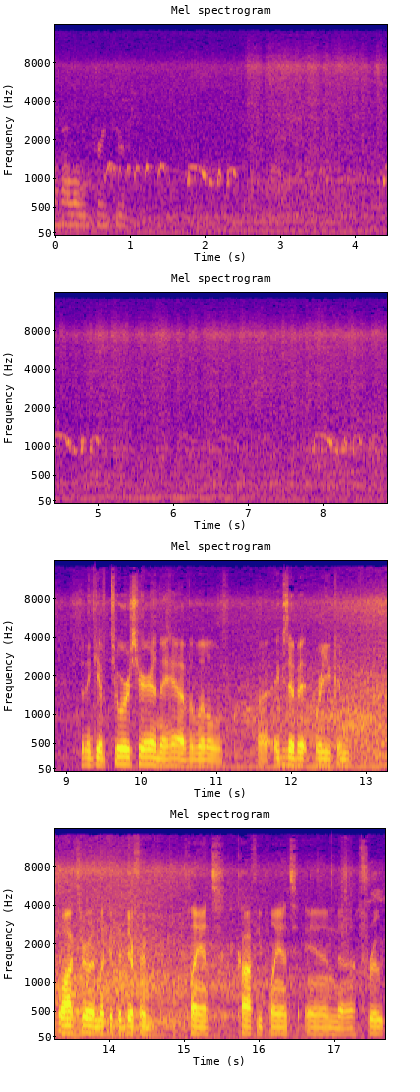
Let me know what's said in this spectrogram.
a hollow drink here. So they give tours here and they have a little uh, exhibit where you can walk through and look at the different plants, coffee plants and uh, fruit.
